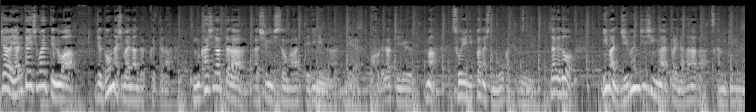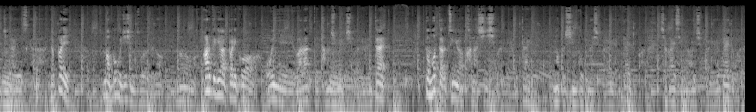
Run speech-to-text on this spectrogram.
じゃあやりたい芝居っていうのはじゃあどんな芝居なんだって言ったら昔だったら主義思想があって理念があってこれだっていうまあそういう立派な人も多かったですね、だけど今自分自身がやっぱりなかなかつかみきれない時代ですから、やっぱりまあ僕自身もそうだけどあのある時はやっぱりこう大いに笑って楽しめる芝居をやりたい。と思ったら次は悲しい芝居をやりたい。もっと深刻な芝居をやりたいとか社会性のある芝居をやりたいとか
